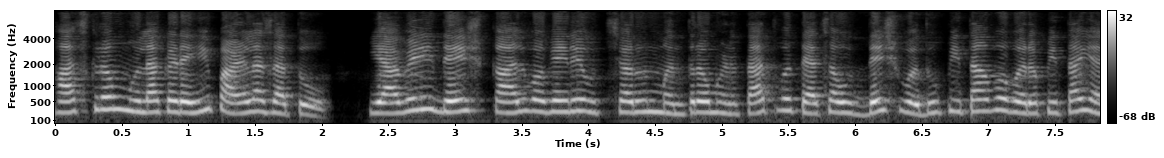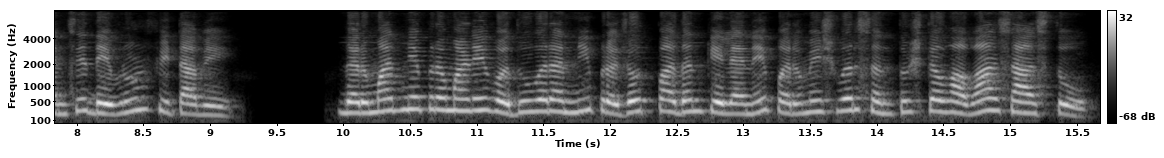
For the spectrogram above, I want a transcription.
हाच क्रम मुलाकडेही पाळला जातो. यावेळी देश काल वगैरे उच्चारून मंत्र म्हणतात व त्याचा उद्देश वधूपिता व वरपिता यांचे देवरुण फिटावे. धर्माज्ञेप्रमाणे वधूवरांनी प्रजोत्पादन केल्याने परमेश्वर संतुष्ट व्हावा असा असतो.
